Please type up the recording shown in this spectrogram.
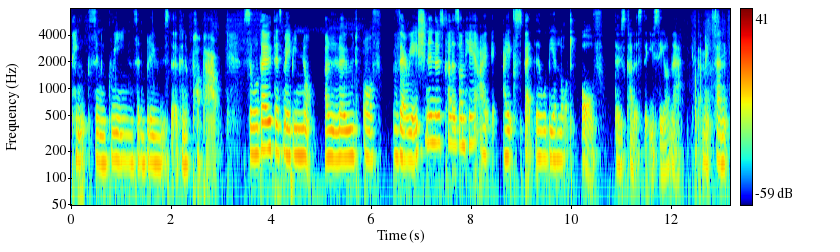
pinks and greens and blues that are going to pop out. So although there's maybe not a load of variation in those colours on here, I, I expect there will be a lot of those colours that you see on there, if that makes sense.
